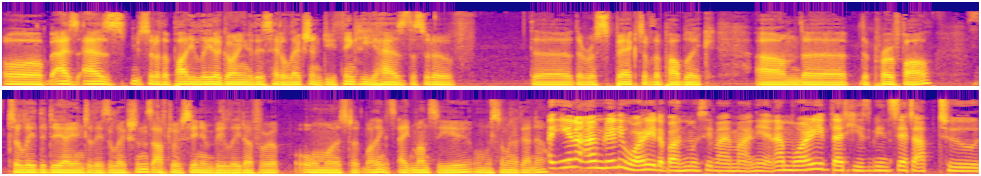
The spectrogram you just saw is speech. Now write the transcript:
or as as sort of the party leader going into this head election? Do you think he has the sort of the the respect of the public, um, the the profile to lead the DA into these elections? After we've seen him be leader for almost, I think it's eight months a year, almost something like that now. Uh, You know, I'm really worried about Musi Maimani, and I'm worried that he's been set up to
